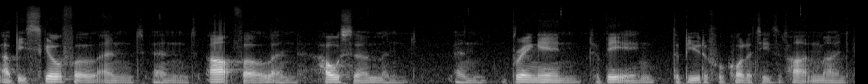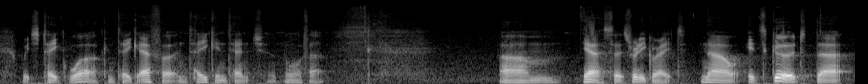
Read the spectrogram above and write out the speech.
uh, be skillful and, and artful and wholesome and, and bring in to being the beautiful qualities of heart and mind, which take work and take effort and take intention and all of that. Um, yeah, so it's really great. Now, it's good that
